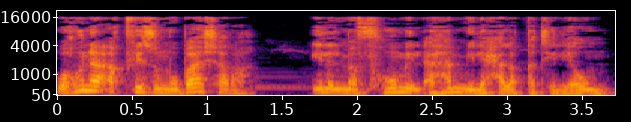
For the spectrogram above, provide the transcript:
وهنا أقفز مباشرة إلى المفهوم الأهم لحلقة اليوم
